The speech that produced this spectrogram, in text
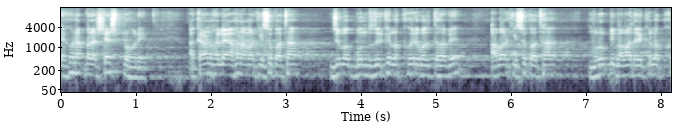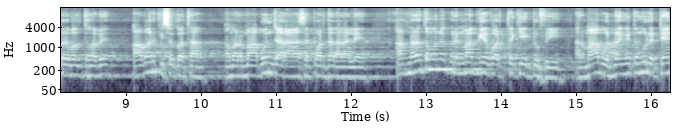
এখন আপনারা শেষ প্রহরে। কারণ হলো এখন আমার কিছু কথা যুবক বন্ধুদেরকে লক্ষ্য করে বলতে হবে। আবার কিছু কথা মুরব্বী বাবাদেরকে লক্ষ্য করে বলতে হবে। আবার কিছু কথা। আমার মা বোন যারা আছে পর্দার আড়ালে, আপনারা তো মনে করেন মাগরির পর থেকে একটু ফ্রি আর মা বোনরা কিন্তু মুরগের ট্যাং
